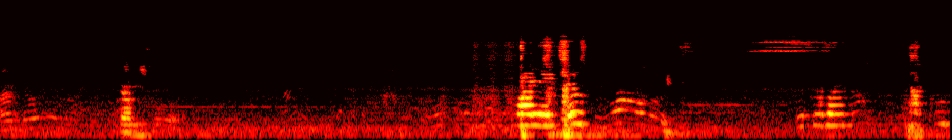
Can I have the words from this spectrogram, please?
I'm building a box fort. Why I built walls? Because I know I could.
